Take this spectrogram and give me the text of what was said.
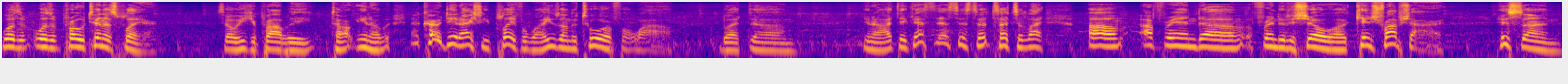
was a, was a pro tennis player, so he could probably talk. You know, and Kurt did actually play for a while. He was on the tour for a while, but um, you know, I think that's that's just a, such a lot. Um, our friend, uh, a friend of the show, uh, Ken Shropshire, his son,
